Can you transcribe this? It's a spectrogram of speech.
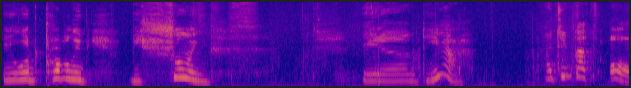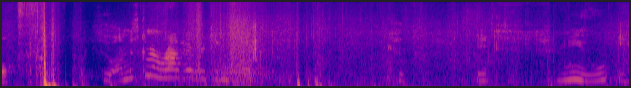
you would probably be showing this. And yeah, I think that's all. So I'm just gonna wrap everything up because it's new and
